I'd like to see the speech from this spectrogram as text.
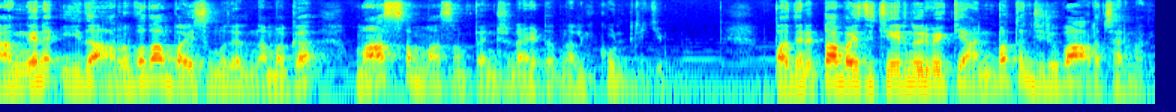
അങ്ങനെ ഇത് അറുപതാം വയസ്സ് മുതൽ നമുക്ക് മാസം മാസം പെൻഷനായിട്ട് നൽകിക്കൊണ്ടിരിക്കും. പതിനെട്ടാം വയസ്സിൽ ചേരുന്ന ഒരു വ്യക്തി അൻപത്തഞ്ച് രൂപ അടച്ചാൽ മതി.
